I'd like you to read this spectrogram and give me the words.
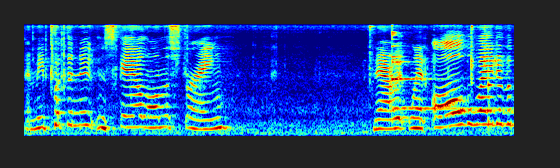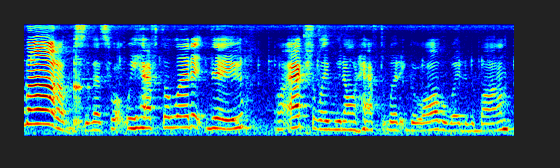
Let me put the Newton scale on the string. Now, it went all the way to the bottom, so that's what we have to let it do. Well, actually, we don't have to let it go all the way to the bottom.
